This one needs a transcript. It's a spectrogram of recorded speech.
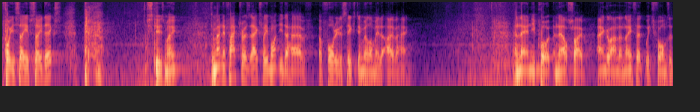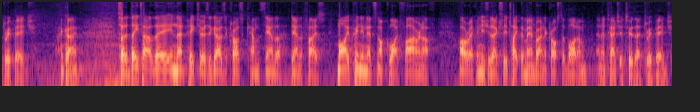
For your CFC decks, excuse me, the manufacturers actually want you to have a 40 to 60 millimetre overhang. And then you put an L-shaped angle underneath it which forms a drip edge, okay? So the detail there in that picture as it goes across comes down the, down the face. My opinion, that's not quite far enough. I reckon you should actually take the membrane across the bottom and attach it to that drip edge.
